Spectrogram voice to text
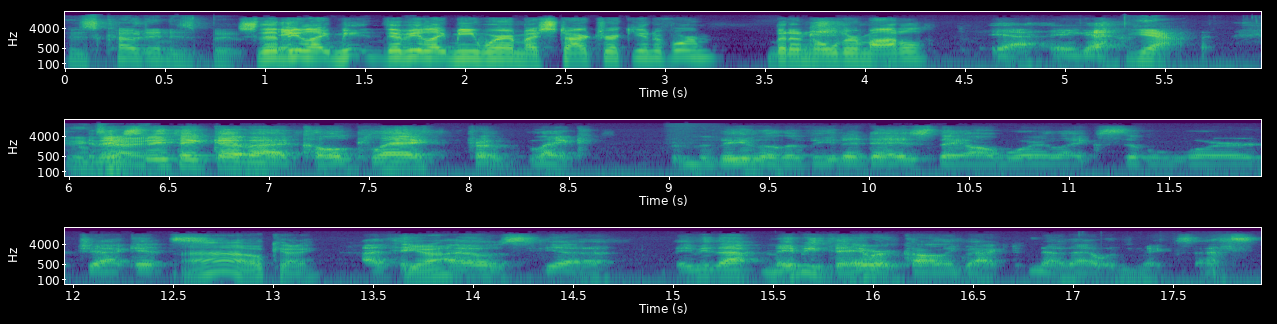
his coat and his boots. So that'd be like me. That'd be like me wearing my Star Trek uniform, but an older model. Yeah, there you go. yeah, It makes me think of uh, Coldplay from like from the Viva La Vida days. They all wore like Civil War jackets. Ah, okay. I think yeah. I was yeah. Maybe that maybe they were calling back. No, that wouldn't make sense.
